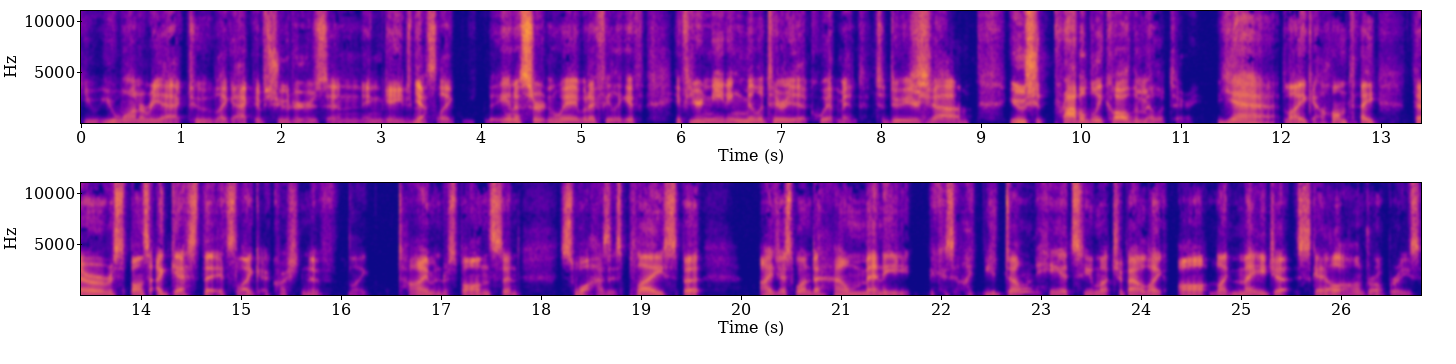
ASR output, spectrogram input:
you you want to react to like active shooters and engagements yeah. like in a certain way. But I feel like if if you're needing military equipment to do your job, you should probably call the military. Yeah, like aren't they? They're a response. I guess that it's like a question of like time and response, and SWAT has its place, but I just wonder how many because I, you don't hear too much about like art, like major scale armed robberies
